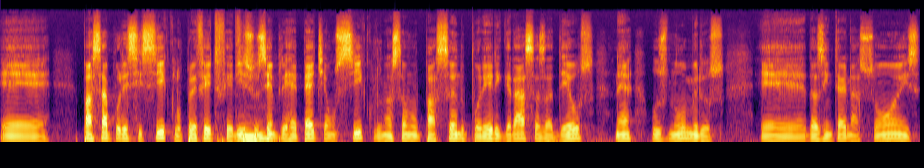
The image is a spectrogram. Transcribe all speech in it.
É, passar por esse ciclo. O prefeito Felício Sim. sempre repete, é um ciclo, nós estamos passando por ele, graças a Deus, né? Os números é, das internações,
